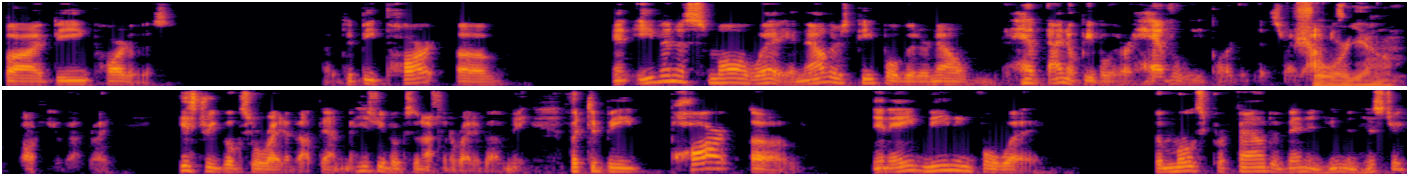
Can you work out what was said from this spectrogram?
by being part of this. Uh, to be part of, and even a small way. And now there's people that are now. Hev- I know people that are heavily part of this, right? Sure, Obviously, yeah. talking about, right? History books will write about them. History books are not going to write about me. But to be part of, in a meaningful way, the most profound event in human history,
